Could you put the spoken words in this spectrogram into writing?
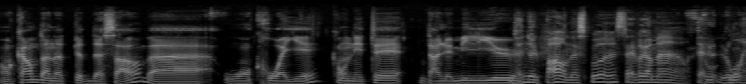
on campe dans notre pit de sable à- où on croyait qu'on était dans le milieu. De nulle part, n'est-ce pas? hein? C'était vraiment on était loin.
